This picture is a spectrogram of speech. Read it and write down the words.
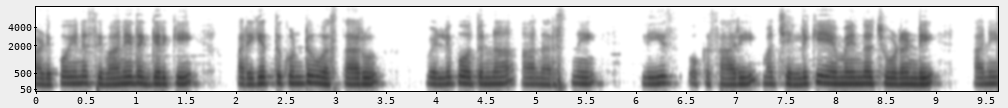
పడిపోయిన శివాని దగ్గరికి పరిగెత్తుకుంటూ వస్తారు. వెళ్ళిపోతున్న ఆ నర్స్ని ప్లీజ్ ఒకసారి మా చెల్లికి ఏమైందో చూడండి అని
